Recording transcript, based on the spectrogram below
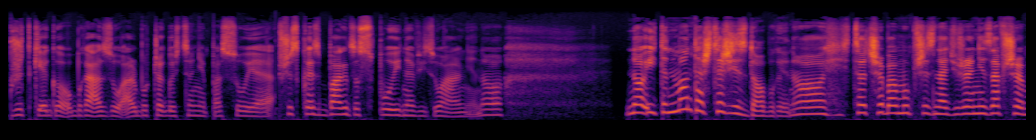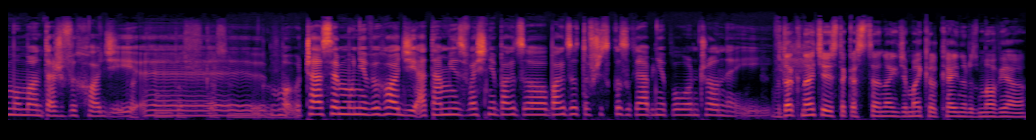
brzydkiego obrazu albo czegoś, co nie pasuje. Wszystko jest bardzo spójne wizualnie. No, no i ten montaż też jest dobry. No, to trzeba mu przyznać, że nie zawsze mu montaż wychodzi. Tak, montaż czasem, czasem, mu nie wychodzi, a tam jest właśnie bardzo, bardzo to wszystko zgrabnie połączone. I... W Dark Knightie jest taka scena, gdzie Michael Caine rozmawia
